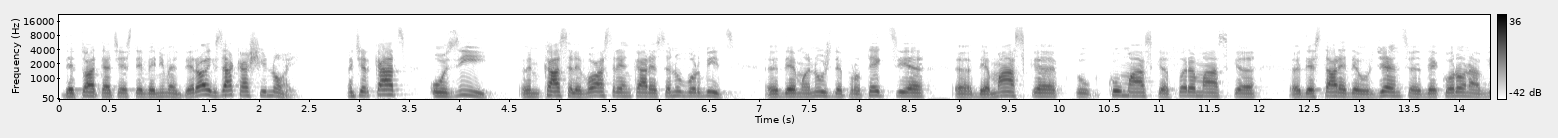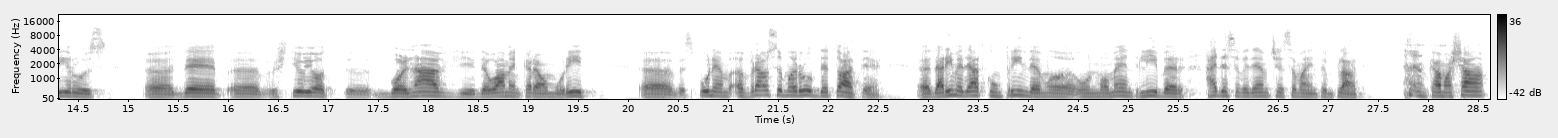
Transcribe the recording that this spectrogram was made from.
de toate aceste evenimente. Erau exact ca și noi. Încercați o zi în casele voastre în care să nu vorbiți eh, de mănuși de protecție, eh, de mască, cu mască, fără mască, de stare de urgență, de coronavirus, de, știu eu, bolnavi, de oameni care au murit. Spunem, vreau să mă rup de toate, dar imediat cum prindem un moment liber, haide să vedem ce s-a mai întâmplat. Cam așa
